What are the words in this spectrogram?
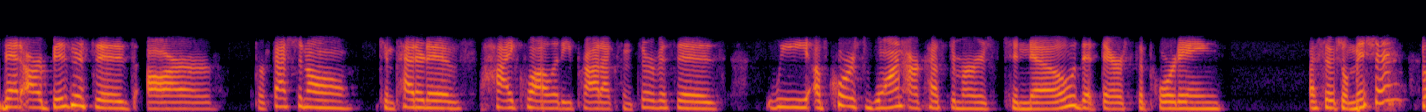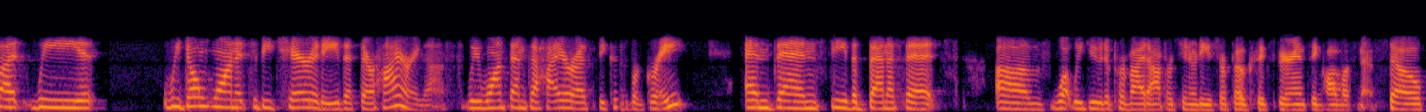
that our businesses are professional, competitive, high quality products and services. We, of course, want our customers to know that they're supporting a social mission, but we we don't want it to be charity that they're hiring us. We want them to hire us because we're great and then see the benefits of what we do to provide opportunities for folks experiencing homelessness. So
